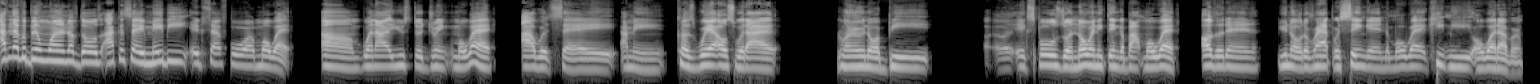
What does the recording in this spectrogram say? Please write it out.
I've never been one of those. I could say maybe except for Moet um when I used to drink Moet, I would say, I mean, because where else would I learn or be uh, exposed or know anything about Moet other than you know the rapper singing the Moet keep me or whatever.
